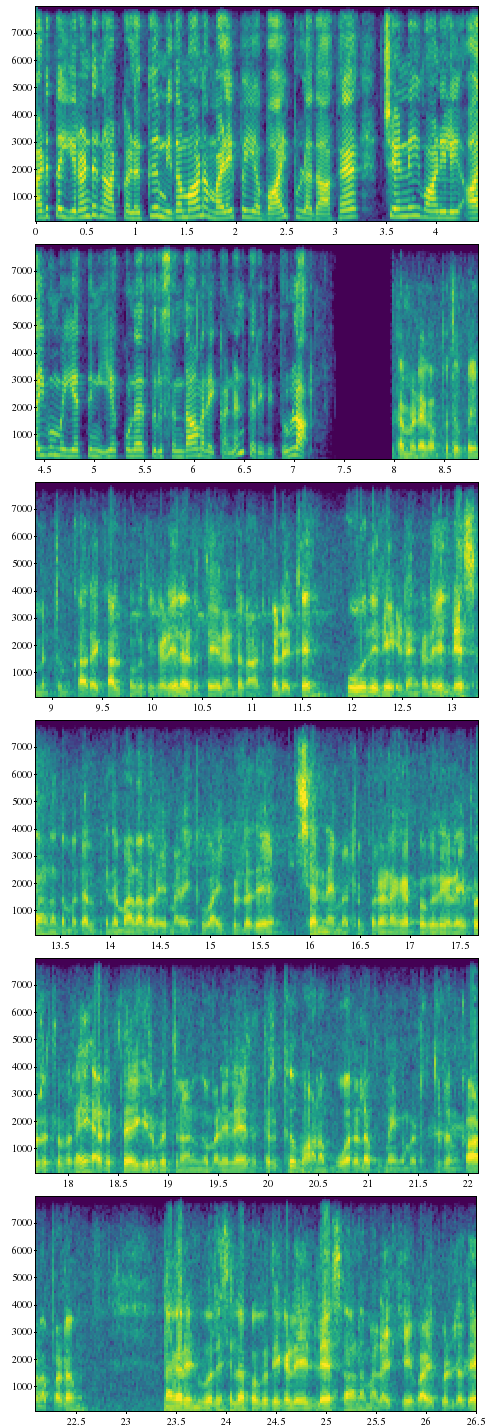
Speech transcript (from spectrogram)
அடுத்த இரண்டு நாட்களுக்கு மிதமான மழை பெய்ய வாய்ப்புள்ளதாக சென்னை வானிலை ஆய்வு மையத்தின் இயக்குநர் திரு செந்தாமரைக்கண்ணன் தெரிவித்துள்ளார். தமிழகம் புதுப்பை மற்றும் காரைக்கால் பகுதிகளில் அடுத்த இரண்டு நாட்களுக்கு ஓரிரு இடங்களில் லேசானது முதல் மிதமான வரை மழைக்கு வாய்ப்புள்ளது. சென்னை மற்றும் புறநகர் பகுதிகளை பொறுத்தவரை அடுத்த இருபத்தி நான்கு மணி நேரத்திற்கு வானம் ஓரளவு மேகமட்டத்துடன் காணப்படும். நகரின் ஒரு சில பகுதிகளில் லேசான மழைக்கு வாய்ப்புள்ளது.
